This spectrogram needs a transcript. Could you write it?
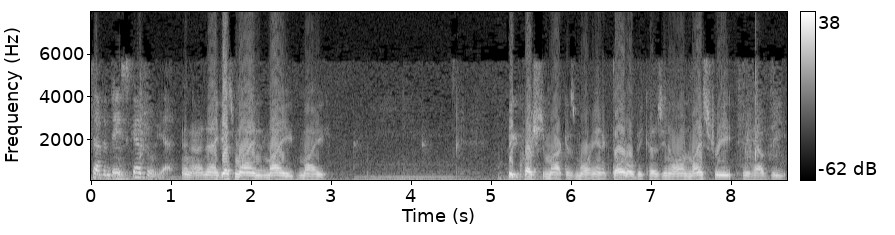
seven-day schedule yet. And and I guess my, my, my big question mark is more anecdotal, because, you know, on my street, we have the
